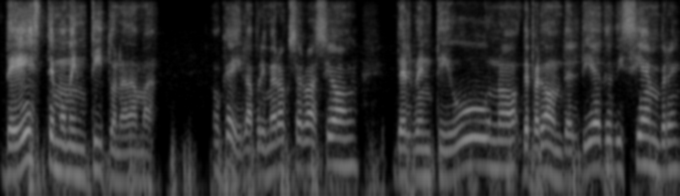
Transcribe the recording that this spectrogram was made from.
de este momentito nada más. Ok, la primera observación del 21, de, perdón, del 10 de diciembre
